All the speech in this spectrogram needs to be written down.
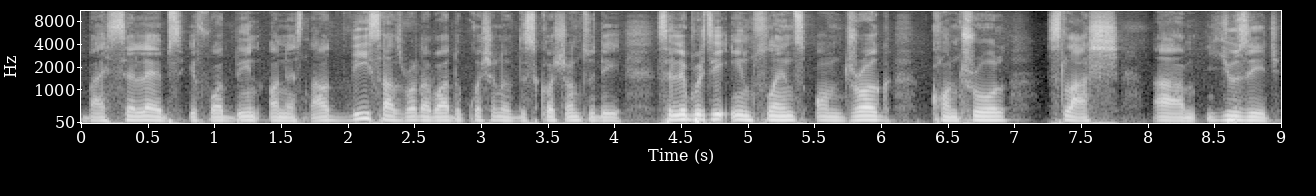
by celebs, if we're being honest. Now, this has brought about the question of discussion today celebrity influence on drug control slash um, usage.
